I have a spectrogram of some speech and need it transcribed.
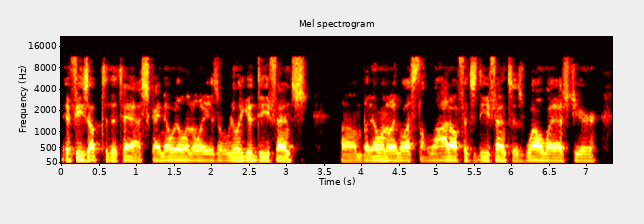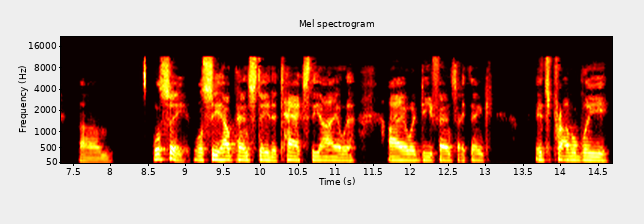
if he's up to the task. I know Illinois is a really good defense, um, but Illinois lost a lot off its defense as well last year. Um, we'll see. We'll see how Penn State attacks the Iowa Iowa defense. I think it's probably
